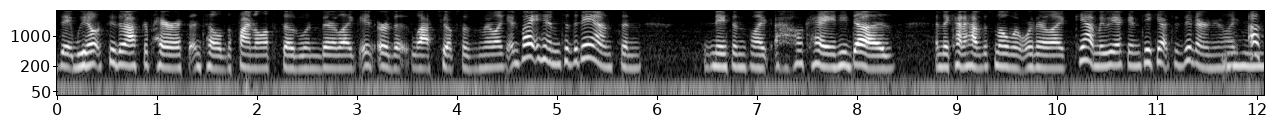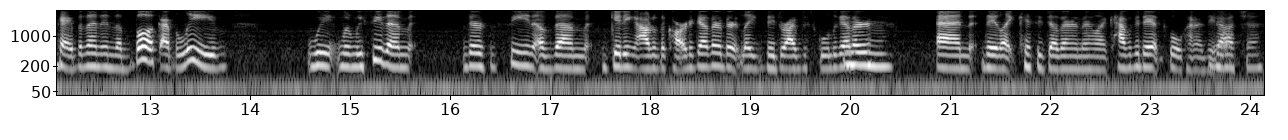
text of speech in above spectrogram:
they we don't see them after Paris until the final episode when they're like, in, or the last two episodes, when they're like, invite him to the dance, and Nathan's like, okay, and he does. And they kind of have this moment where they're like, "Yeah, maybe I can take you out to dinner," and you're like, Mm-hmm. "Okay." But then in the book, I believe we when we see them, there's the scene of them getting out of the car together. They're like they drive to school together, Mm-hmm. And they like kiss each other, and they're like, "Have a good day at school," kind of deal. Gotcha.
